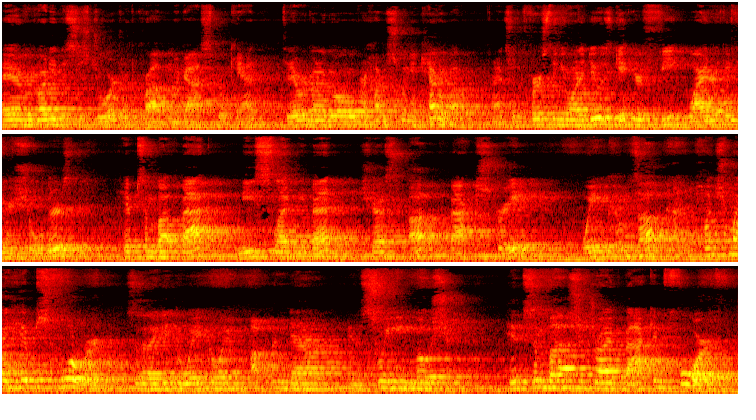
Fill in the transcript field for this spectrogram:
Hey everybody, this is George with Krav Maga Spokane. Today we're going to go over how to swing a kettlebell. All right, so the first thing you want to do is get your feet wider than your shoulders, hips and butt back, knees slightly bent, chest up, back straight. Weight comes up and I punch my hips forward so that I get the weight going up and down in a swinging motion. Hips and butts should drive back and forth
